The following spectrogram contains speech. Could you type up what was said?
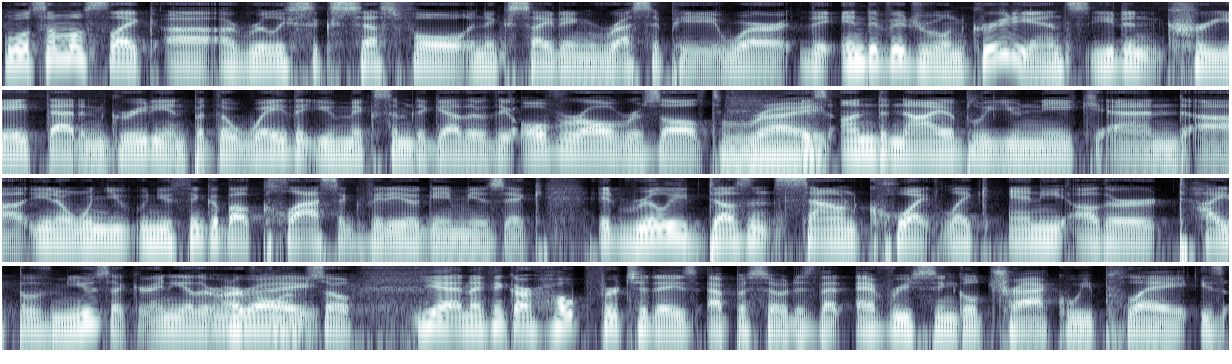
Well, it's almost like a, a really successful and exciting recipe where the individual ingredients, you didn't create that ingredient, but the way that you mix them together, the overall result Right. is undeniably unique. And uh, you know, when you when you think about classic video game music, it really doesn't sound quite like any other type of music or any other art form. So yeah, and I think our hope for today's episode is that every single track we play is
